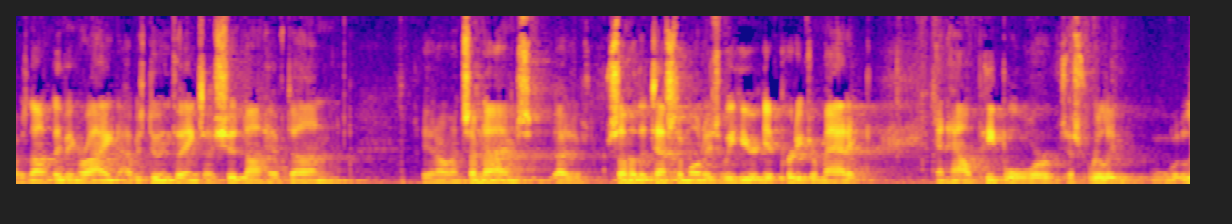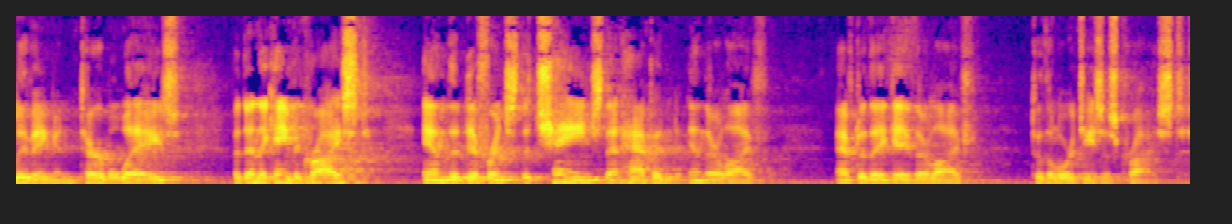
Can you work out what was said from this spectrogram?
I was not living right. I was doing things I should not have done. You know, and sometimes uh, some of the testimonies we hear get pretty dramatic and how people were just really living in terrible ways. But then they came to Christ, and the difference, the change that happened in their life after they gave their life to the Lord Jesus Christ.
